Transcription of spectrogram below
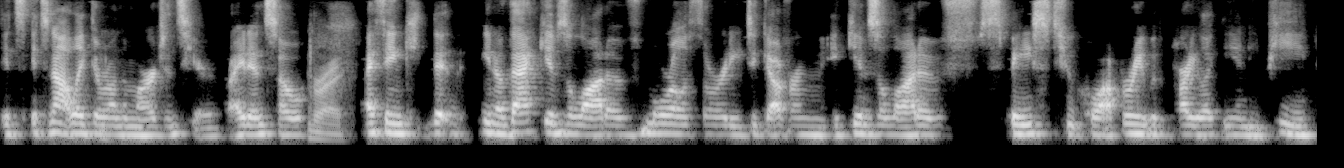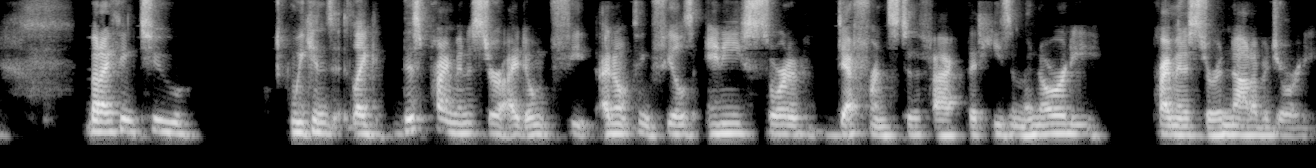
It's it's not like they're on the margins here, right? And so right. I think that you know that gives a lot of moral authority to govern. It gives a lot of space to cooperate with a party like the NDP. But I think too, we can like this prime minister. I don't feel. I don't think feels any sort of deference to the fact that he's a minority prime minister and not a majority.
